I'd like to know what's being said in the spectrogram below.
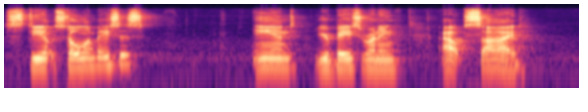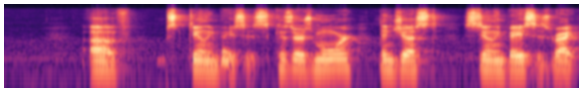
steal, stolen bases and your base running outside of stealing bases because there's more than just stealing bases, right?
